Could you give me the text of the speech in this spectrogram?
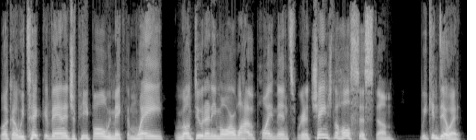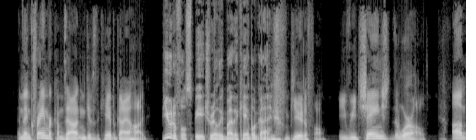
Look, uh, we take advantage of people. We make them wait. We won't do it anymore. We'll have appointments. We're going to change the whole system. We can do it." And then Kramer comes out and gives the cable guy a hug. Beautiful speech, really, by the cable guy. Beautiful. We changed the world. Um,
